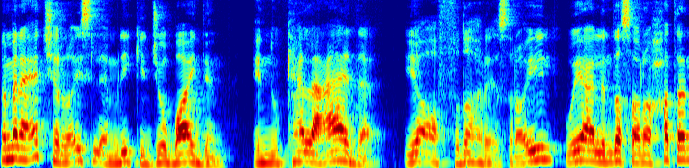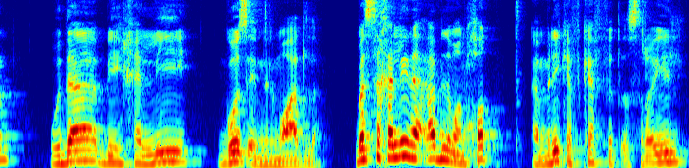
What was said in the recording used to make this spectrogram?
ما منعتش الرئيس الأمريكي جو بايدن إنه كالعادة يقف في ظهر إسرائيل ويعلن ده صراحة وده بيخليه جزء من المعادلة. بس خلينا قبل ما نحط أمريكا في كفة إسرائيل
